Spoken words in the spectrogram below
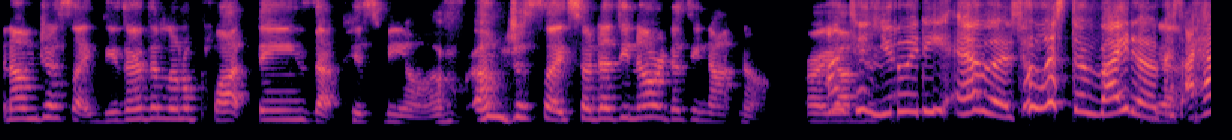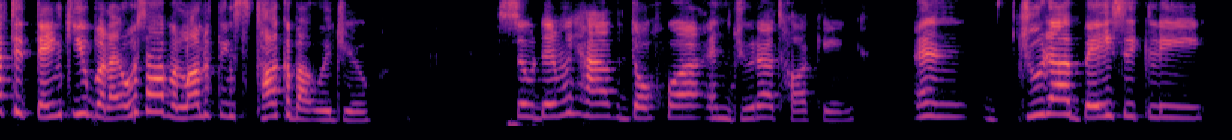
And I'm just like, these are the little plot things that piss me off. I'm just like, so does he know or does he not know? Or y'all just- Continuity errors. Who is the writer? Because Yeah. I have to thank you, but I also have a lot of things to talk about with you. So then we have Dohwa and Judah talking. And Judah basically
